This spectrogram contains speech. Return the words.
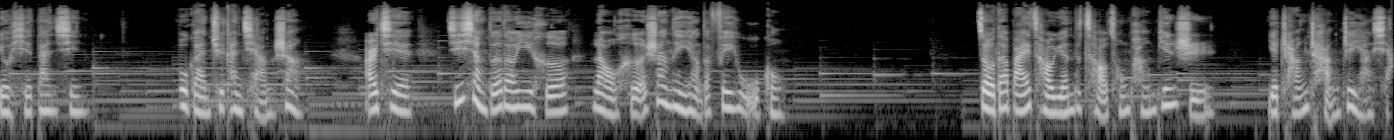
有些担心，不敢去看墙上，而且极想得到一盒老和尚那样的飞蜈蚣。走到百草园的草丛旁边时，也常常这样想。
